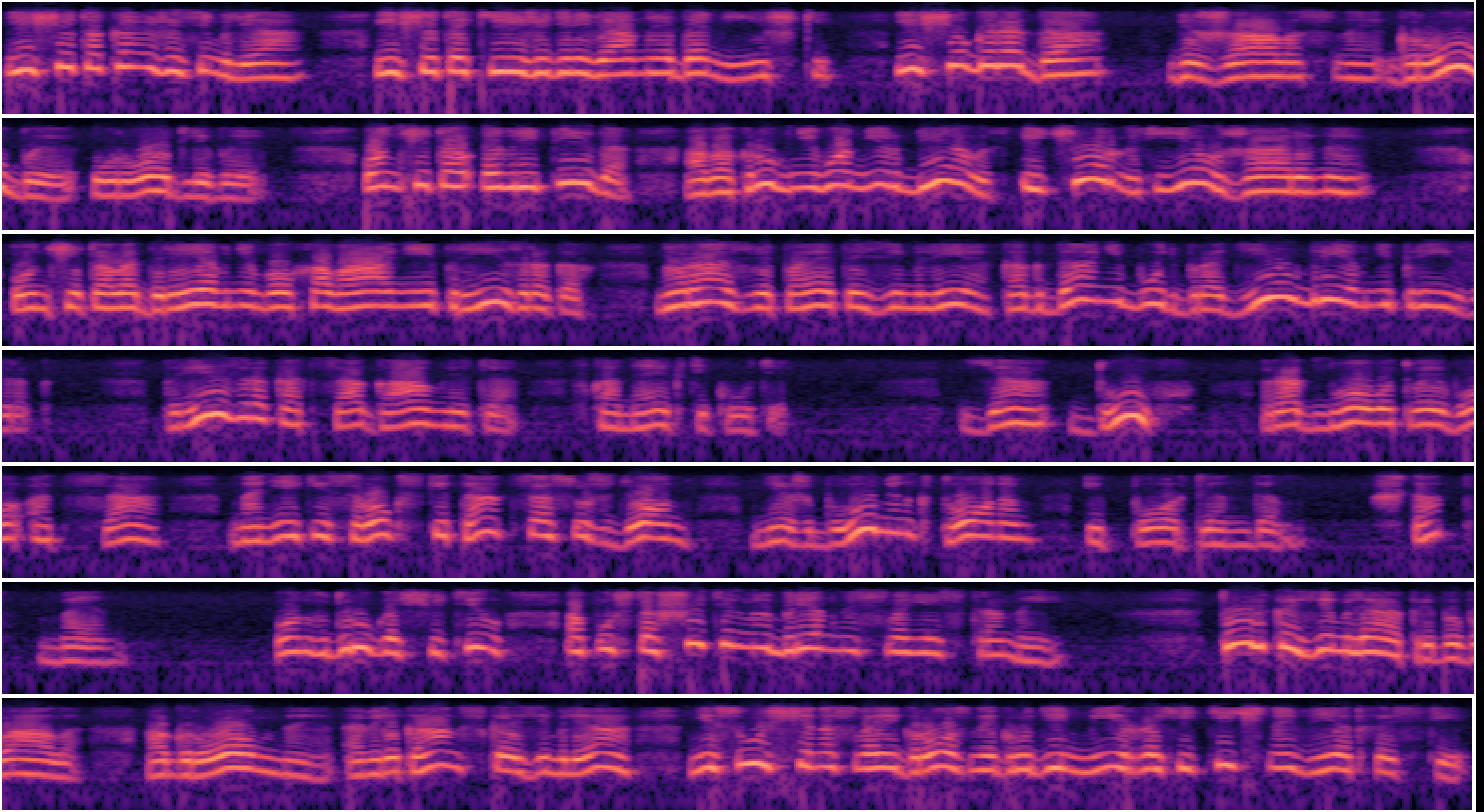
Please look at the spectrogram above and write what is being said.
еще такая же земля, еще такие же деревянные домишки, еще города, безжалостные, грубые, уродливые. Он читал Эврипида, а вокруг него мир белых и черных ел жареное. Он читал о древнем волховании и призраках, но разве по этой земле когда-нибудь бродил древний призрак? Призрак отца Гамлета в Коннектикуте. «Я — дух родного твоего отца, на некий срок скитаться осужден меж Блумингтоном и Портлендом, штат Мэн. Он вдруг ощутил опустошительную бренность своей страны. Только земля пребывала, огромная американская земля, несущая на своей грозной груди мир рахитичной ветхости.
